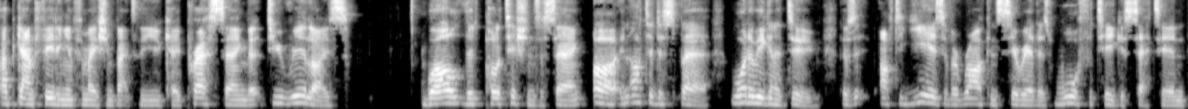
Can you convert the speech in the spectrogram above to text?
I began feeding information back to the UK press saying that, do you realize while the politicians are saying, "Oh, in utter despair, what are we going to do?" There's after years of Iraq and Syria, there's war fatigue is set in.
